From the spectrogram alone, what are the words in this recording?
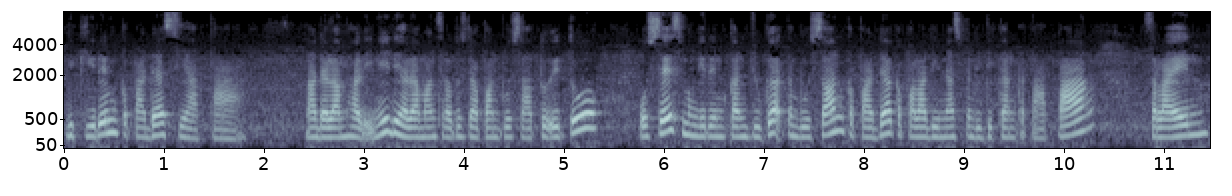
dikirim kepada siapa. Nah, dalam hal ini di halaman 181 itu OSIS mengirimkan juga tembusan kepada Kepala Dinas Pendidikan Ketapang selain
